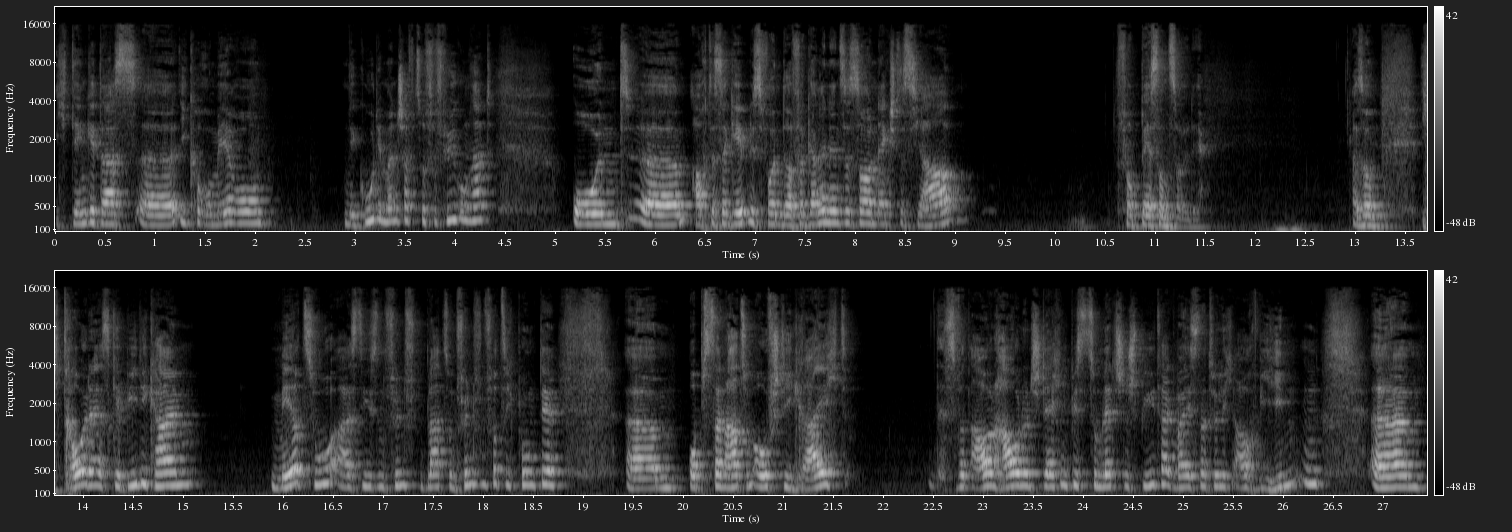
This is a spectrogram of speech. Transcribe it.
ich denke, dass äh, Ico Romero eine gute Mannschaft zur Verfügung hat und äh, auch das Ergebnis von der vergangenen Saison nächstes Jahr verbessern sollte. Also ich traue der SG Bietigheim mehr zu als diesen fünften Platz und 45 Punkte. Ähm, Ob es danach zum Aufstieg reicht, das wird auch ein Hauen und Stechen bis zum letzten Spieltag, weil es natürlich auch wie hinten ähm,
